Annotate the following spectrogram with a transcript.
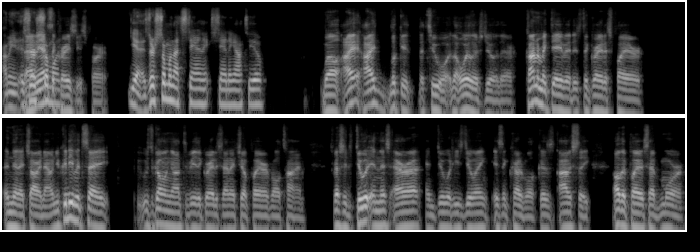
I mean, is I there mean, someone? That's the craziest part. Yeah, is there someone that's standing standing out to you? Well, I I look at the two the Oilers duo there. Connor McDavid is the greatest player in the NHL right now, and you could even say it was going on to be the greatest NHL player of all time. Especially to do it in this era and do what he's doing is incredible because obviously other players have more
